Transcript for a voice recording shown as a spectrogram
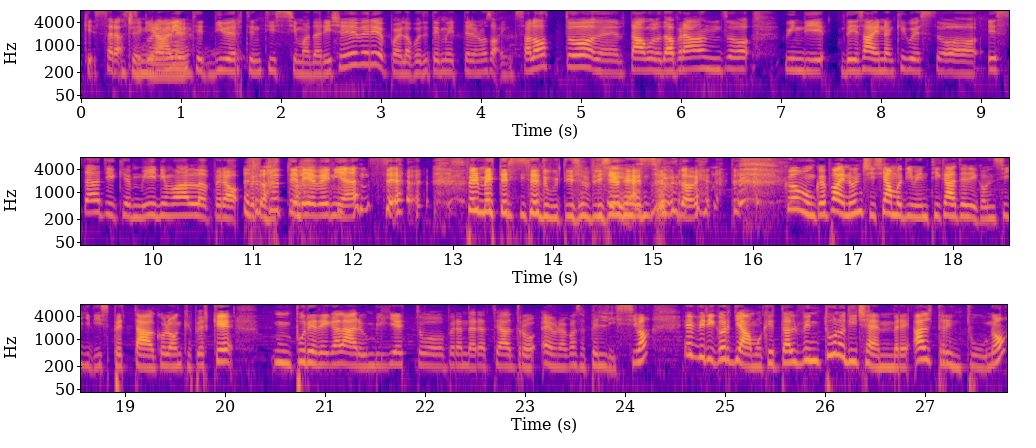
Che sarà Geniale. sicuramente divertentissima da ricevere, poi la potete mettere, non so, in salotto, nel tavolo da pranzo, quindi design anche questo estetic e minimal, però per esatto. tutte le evenienze. per mettersi seduti semplicemente. Sì, assolutamente. Comunque poi non ci siamo dimenticate dei consigli di spettacolo, anche perché pure regalare un biglietto per andare a teatro è una cosa bellissima. E vi ricordiamo che dal 21 dicembre al 31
